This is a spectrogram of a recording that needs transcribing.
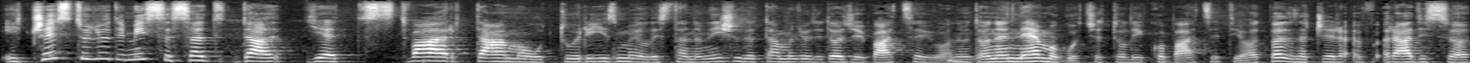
i često ljudi misle sad da je stvar tamo u turizmu ili stanovništvu da tamo ljudi dođe i bacaju ono, da ono je nemoguće toliko baciti otpad, znači radi se o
